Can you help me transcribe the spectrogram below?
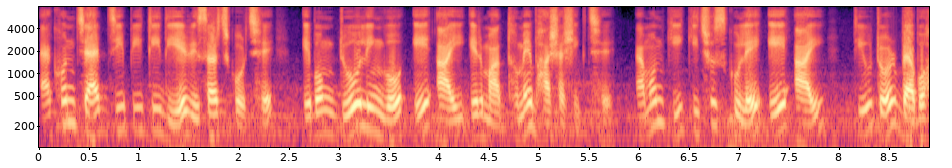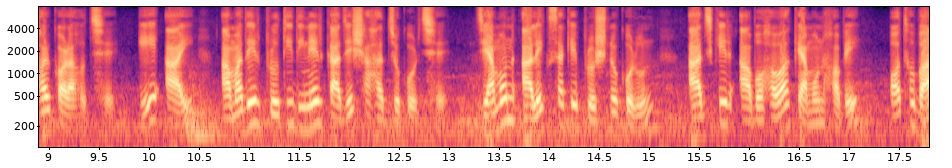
এখন চ্যাট জিপিটি দিয়ে রিসার্চ করছে এবং ডুওলিঙ্গো এআই এর মাধ্যমে ভাষা শিখছে। এমনকি কিছু স্কুলে এআই টিউটর ব্যবহার করা হচ্ছে। এআই আমাদের প্রতিদিনের কাজে সাহায্য করছে। যেমন আলেক্সাকে প্রশ্ন করুন, আজকের আবহাওয়া কেমন হবে? অথবা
